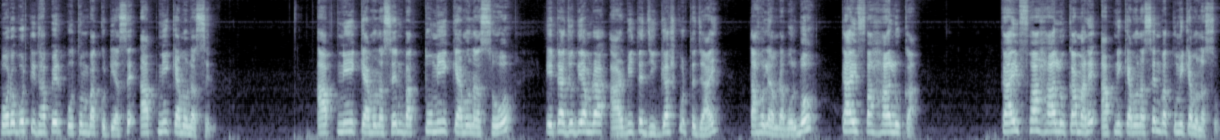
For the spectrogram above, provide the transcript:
পরবর্তী ধাপের প্রথম বাক্যটি আছে, আপনি কেমন আছেন? আপনি কেমন আছেন বা তুমি কেমন আছো? এটা যদি আমরা আরবিতে জিজ্ঞাসা করতে যাই, তাহলে আমরা বলব, কাইফা হালুকা। কাইফা হালুকা মানে আপনি কেমন আছেন বা তুমি কেমন আছো?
